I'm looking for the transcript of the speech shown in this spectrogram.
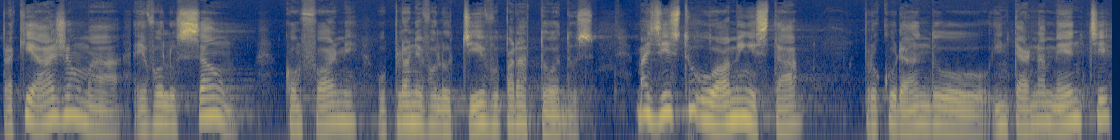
para que haja uma evolução conforme o plano evolutivo para todos. Mas isto o homem está procurando internamente,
